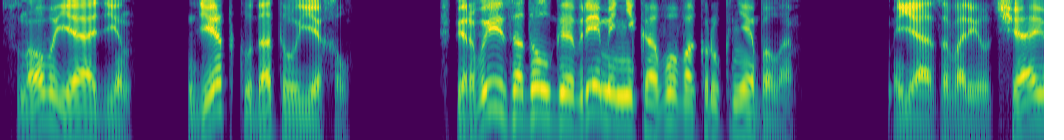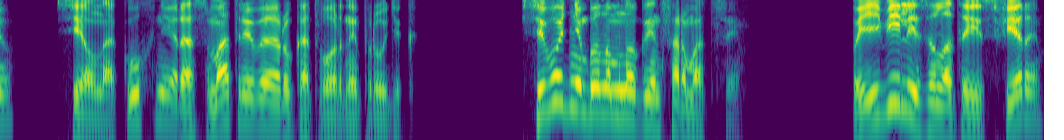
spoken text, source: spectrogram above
снова я один. Дед куда-то уехал. Впервые за долгое время никого вокруг не было. Я заварил чаю, сел на кухне, рассматривая рукотворный прудик. Сегодня было много информации. Появились золотые сферы,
